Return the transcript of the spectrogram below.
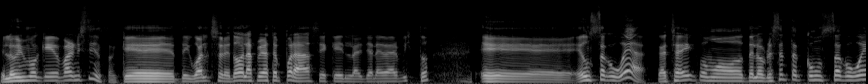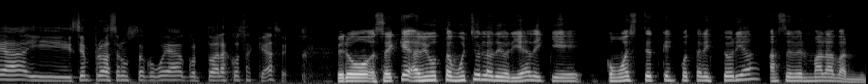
Es lo mismo que Barney Stinson, que igual, sobre todo en las primeras temporadas, si es que la- ya la haber visto, eh, es un saco wea, ¿cachai? Como te lo presentan como un saco wea y siempre va a ser un saco wea con todas las cosas que hace. Pero, ¿sabes qué? A mí me gusta mucho la teoría de que, como es Ted quien cuenta la historia, hace ver mal a Barney.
